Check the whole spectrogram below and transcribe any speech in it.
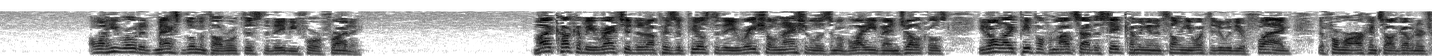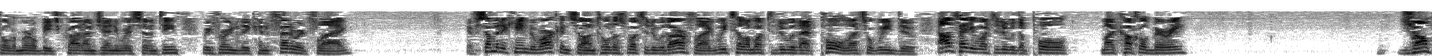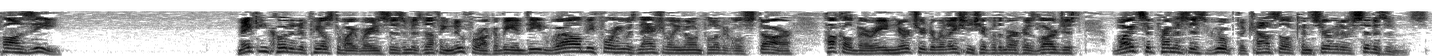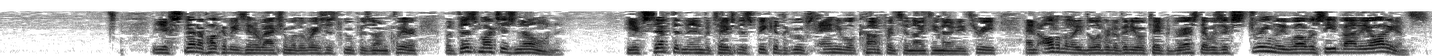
Oh, well, he wrote it. Max Blumenthal wrote this the day before Friday. Mike Huckabee ratcheted up his appeals to the racial nationalism of white evangelicals. You don't like people from outside the state coming in and telling you what to do with your flag, the former Arkansas governor told a Myrtle Beach crowd on January 17th, referring to the Confederate flag. If somebody came to Arkansas and told us what to do with our flag, we'd tell them what to do with that pole. That's what we'd do. I'll tell you what to do with the pole, Mike Huckleberry. Jean Ponzi. Making coded appeals to white racism is nothing new for Huckabee. Indeed, well before he was nationally known political star, Huckleberry nurtured a relationship with America's largest white supremacist group, the Council of Conservative Citizens. The extent of Huckabee's interaction with the racist group is unclear, but this much is known. He accepted an invitation to speak at the group's annual conference in 1993 and ultimately delivered a videotape address that was extremely well received by the audience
